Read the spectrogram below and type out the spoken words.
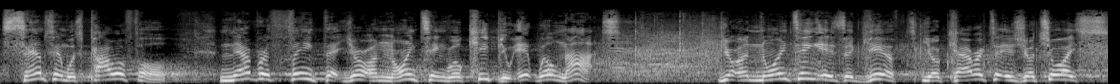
Samson was powerful. Never think that your anointing will keep you. It will not. Your anointing is a gift. Your character is your choice.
